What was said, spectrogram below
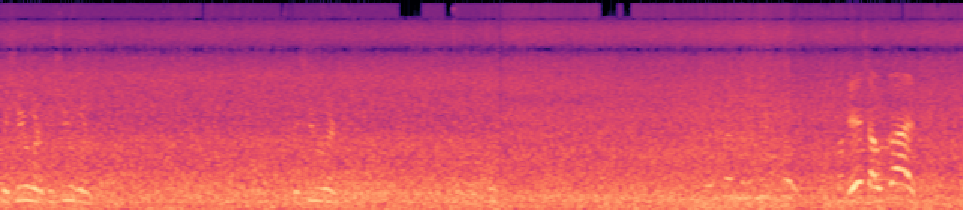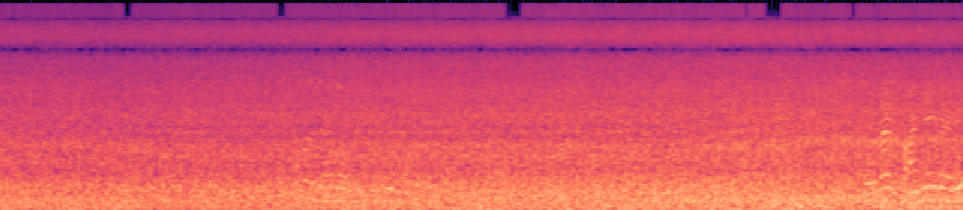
पिशवी उघड पिशवी उघड पिशवी उघड हे चौकात पाणी आहे का हे?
